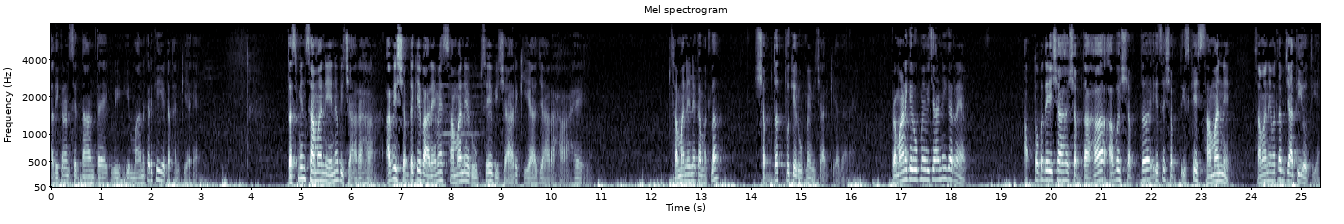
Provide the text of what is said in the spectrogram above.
अधिकरण सिद्धांत है कि ये मान करके ये कथन किया गया तस्मिन सामान्य न विचार। अब इस शब्द के बारे में सामान्य रूप से विचार किया जा रहा है। सामान्य का मतलब शब्दत्व के रूप में विचार किया जा रहा है। प्रमाण के रूप में विचार नहीं कर रहे हैं आप। अप्तोपदेश शब्द। अब शब्द इस शब्द, इसके सामान्य सामान्य मतलब जाति होती है।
